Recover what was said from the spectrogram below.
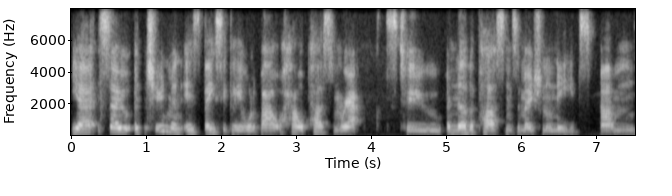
Yeah, so attunement is basically all about how a person reacts to another person's emotional needs. Um,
